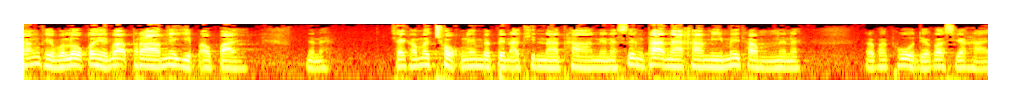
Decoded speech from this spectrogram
ทั้งเทวโลกก็เห็นว่าพราหมณ์เนี่ยหยิบเอาไปเนี่ยนะใช้คำว่าฉกเนี่ยมันเป็นอธินนาทานเนี่ยนะซึ่งพระนาคามีไม่ทำเนี่ยนะแล้วพระพูดเดี๋ยวก็เสียหาย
